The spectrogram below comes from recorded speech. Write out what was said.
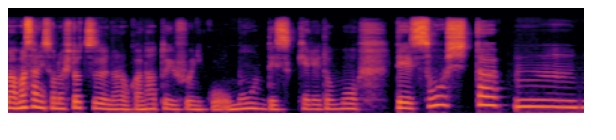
まあ、まさにその一つなのかなというふうにこう思うんですけれどもでそうしたうん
